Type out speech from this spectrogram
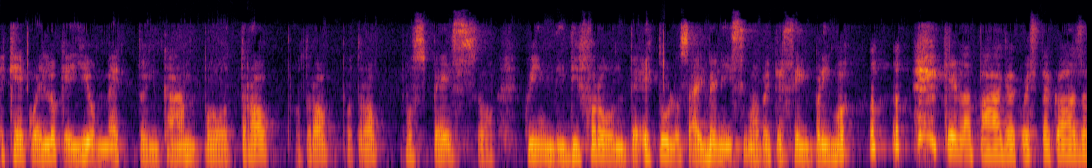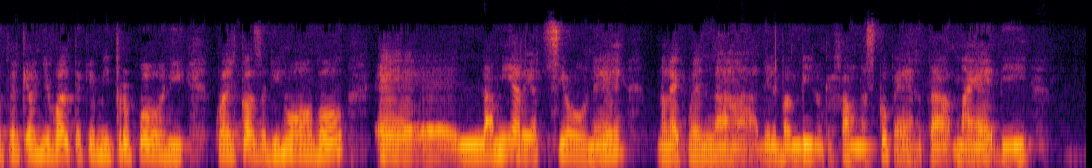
che è quello che io metto in campo troppo, troppo, troppo spesso. Quindi di fronte, e tu lo sai benissimo perché sei il primo che la paga questa cosa, perché ogni volta che mi proponi qualcosa di nuovo, eh, la mia reazione non è quella del bambino che fa una scoperta, ma è di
